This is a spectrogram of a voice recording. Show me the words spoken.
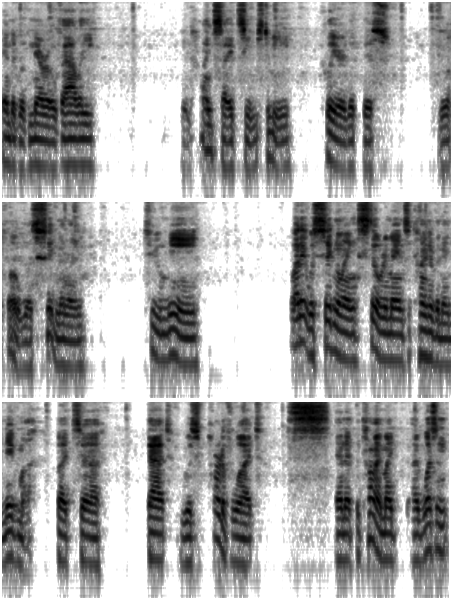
end of a narrow valley. In hindsight, seems to me clear that this UFO was signaling to me. What it was signaling still remains a kind of an enigma but uh, that was part of what. And at the time, I I wasn't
